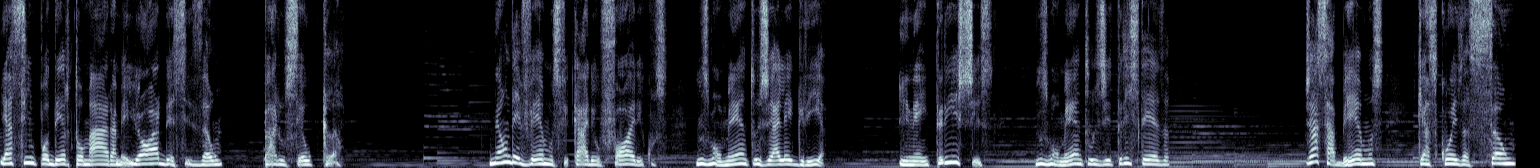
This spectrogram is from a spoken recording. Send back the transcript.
e assim poder tomar a melhor decisão para o seu clã. Não devemos ficar eufóricos nos momentos de alegria e nem tristes nos momentos de tristeza. Já sabemos que as coisas são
